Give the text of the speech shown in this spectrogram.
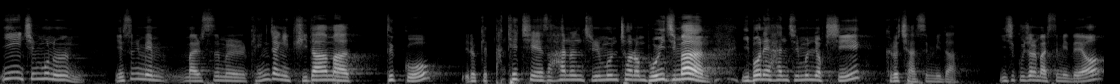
이 질문은 예수님의 말씀을 굉장히 귀담아 듣고 이렇게 딱 캐치해서 하는 질문처럼 보이지만 이번에 한 질문 역시 그렇지 않습니다. 29절 말씀인데요.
